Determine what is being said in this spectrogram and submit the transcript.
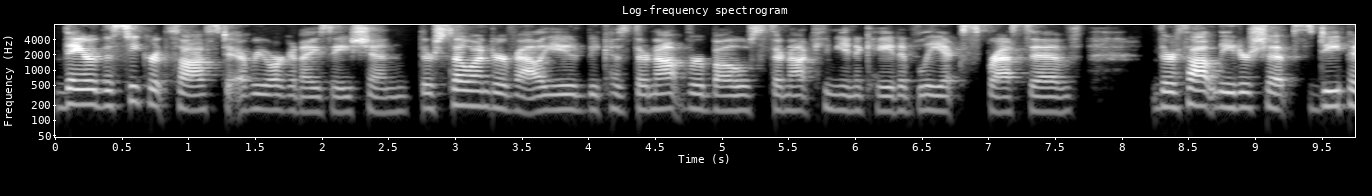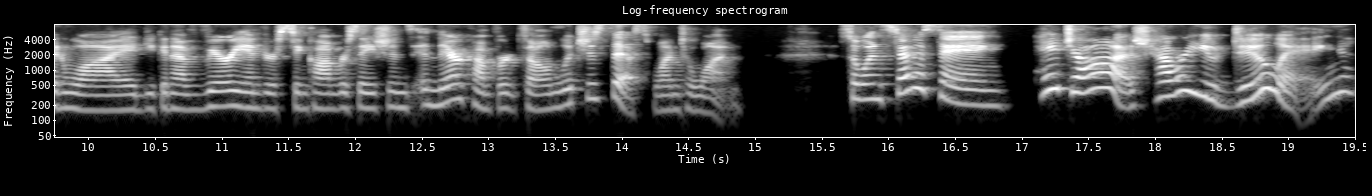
They are the secret sauce to every organization. They're so undervalued because they're not verbose, they're not communicatively expressive their thought leadership's deep and wide. You can have very interesting conversations in their comfort zone, which is this one to one. So instead of saying, Hey, Josh, how are you doing?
